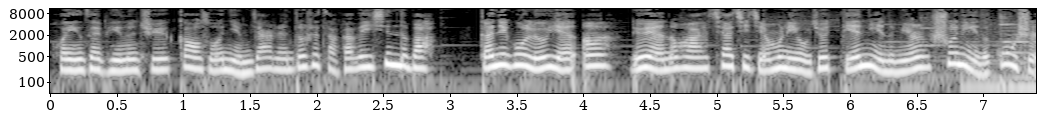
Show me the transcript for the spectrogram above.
欢迎在评论区告诉我你们家人都是咋发微信的吧！赶紧给我留言啊！留言的话，下期节目里我就点你的名，说你的故事。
